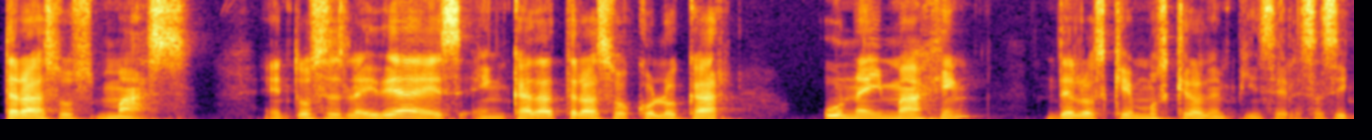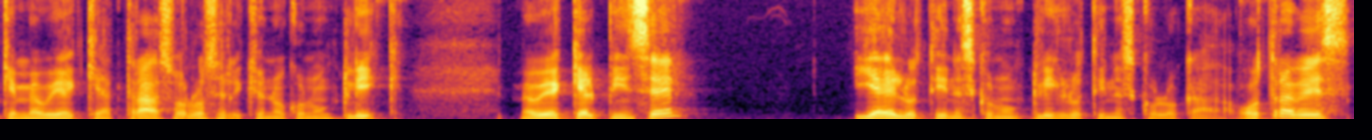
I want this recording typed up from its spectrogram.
trazos más. Entonces la idea es en cada trazo colocar una imagen de los que hemos creado en pinceles. Así que me voy aquí a trazo, lo selecciono con un clic. Me voy aquí al pincel y ahí lo tienes con un clic, lo tienes colocado. Otra vez,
